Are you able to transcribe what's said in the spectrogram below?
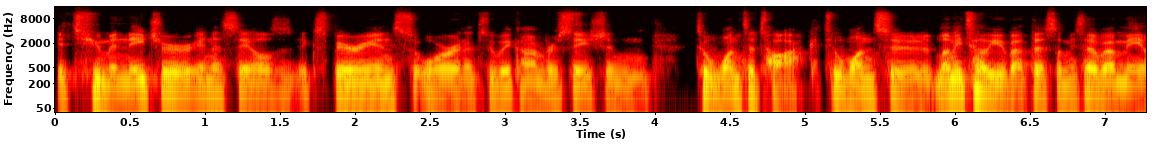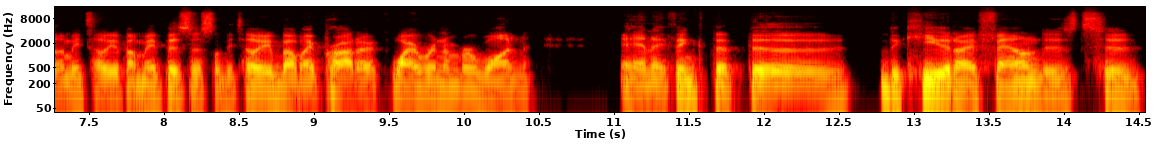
it's human nature in a sales experience or in a two-way conversation to want to talk to want to let me tell you about this. Let me tell you about me. Let me tell you about my business. Let me tell you about my product. Why we're number one. And i think that the the key that i've found is to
